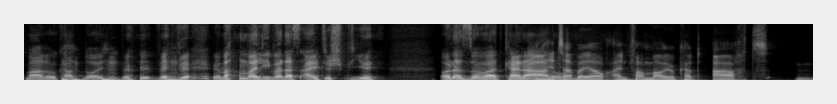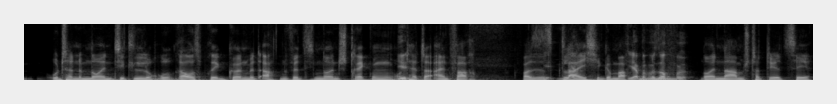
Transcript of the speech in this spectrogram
Mario Kart 9. wir, wir, wir, wir machen mal lieber das alte Spiel. Oder sowas. Keine Man Ahnung. hätte aber ja auch einfach Mario Kart 8 m, unter einem neuen Titel rausbringen können mit 48 neuen Strecken und hätte einfach quasi das gleiche gemacht ja, aber mit einem auf, neuen Namen statt DLC.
